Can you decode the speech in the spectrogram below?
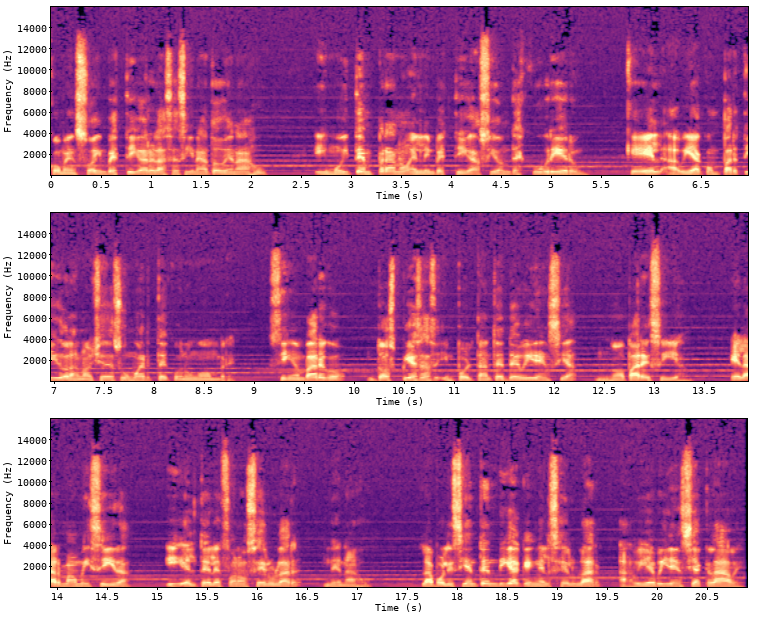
comenzó a investigar el asesinato de Nahu y muy temprano en la investigación descubrieron que él había compartido la noche de su muerte con un hombre. Sin embargo, dos piezas importantes de evidencia no aparecían, el arma homicida y el teléfono celular de Nahu. La policía entendía que en el celular había evidencia clave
